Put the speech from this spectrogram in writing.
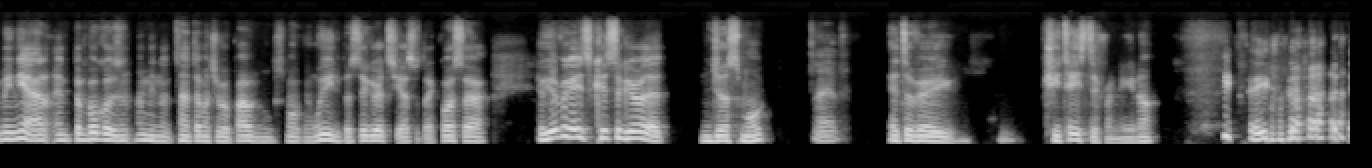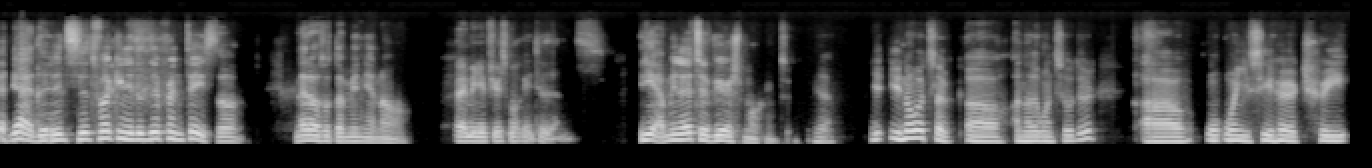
I mean, yeah, I don't- and tampoco is, I mean, it's not that much of a problem smoking weed, but cigarettes, yes, otra cosa. Have you ever guys kissed a girl that just smoked? I have. It's a very, she tastes different, you know. Yeah, dude, it's it's fucking it's a different taste. So that also también, you know. But I mean, if you're smoking too, then it's, Yeah, I mean that's if you're smoking too. Yeah, you, you know what's a uh another one too, dude? Uh, w- when you see her treat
